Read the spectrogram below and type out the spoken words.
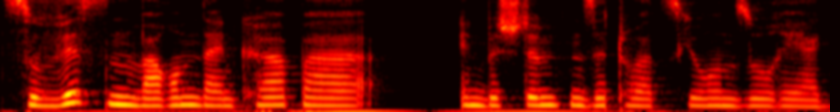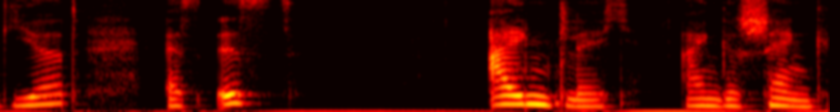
zu wissen, warum dein Körper in bestimmten Situationen so reagiert. Es ist eigentlich ein Geschenk.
